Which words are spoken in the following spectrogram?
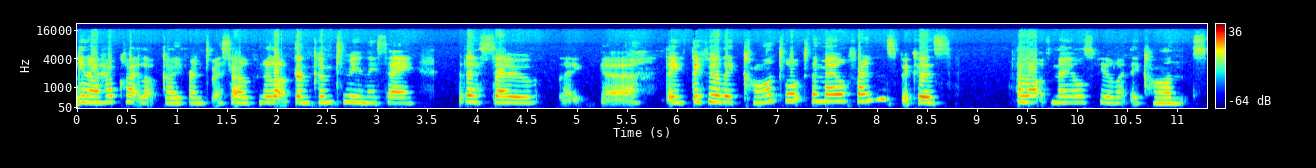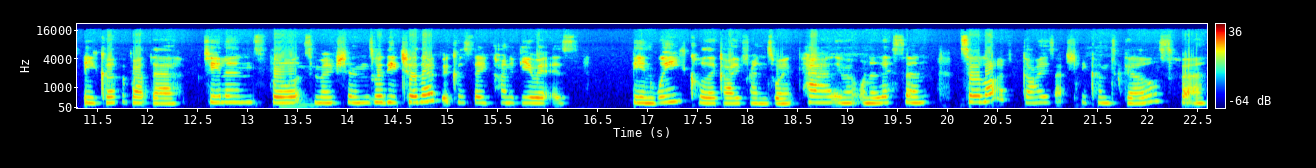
you know, I have quite a lot of guy friends myself, and a lot of them come to me and they say they're so like uh, they they feel they can't talk to their male friends because a lot of males feel like they can't speak up about their feelings, thoughts, Mm. emotions with each other because they kind of view it as being weak or their guy friends won't care, they won't want to listen. So a lot of guys actually come to girls for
